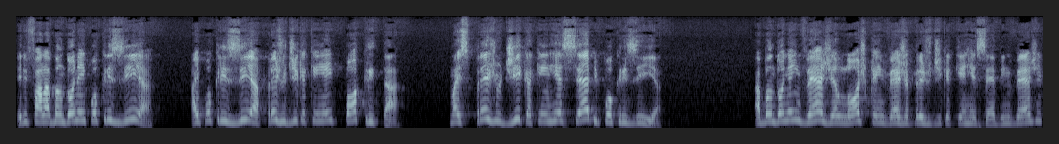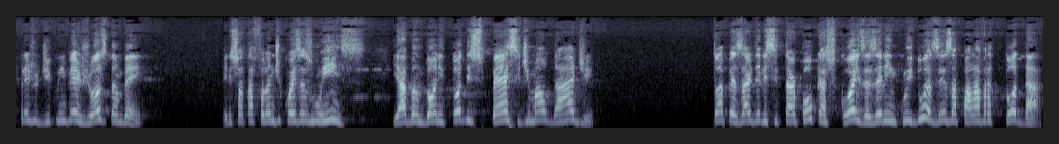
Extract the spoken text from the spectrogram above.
Ele fala: abandone a hipocrisia. A hipocrisia prejudica quem é hipócrita, mas prejudica quem recebe hipocrisia. Abandone a inveja. É lógico que a inveja prejudica quem recebe inveja e prejudica o invejoso também. Ele só está falando de coisas ruins. E abandone toda espécie de maldade. Então, apesar dele citar poucas coisas, ele inclui duas vezes a palavra toda.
